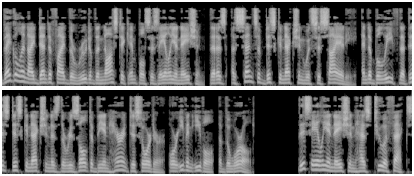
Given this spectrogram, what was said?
Voegelin identified the root of the Gnostic impulse as alienation, that is, a sense of disconnection with society, and a belief that this disconnection is the result of the inherent disorder, or even evil, of the world. This alienation has two effects.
